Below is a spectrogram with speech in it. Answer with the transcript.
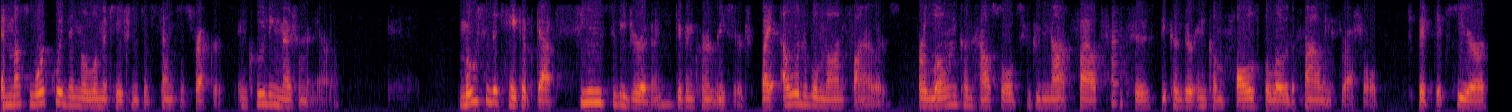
and must work within the limitations of census records, including measurement error. Most of the take-up gap seems to be driven, given current research, by eligible non-filers or low-income households who do not file taxes because their income falls below the filing threshold, depicted here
